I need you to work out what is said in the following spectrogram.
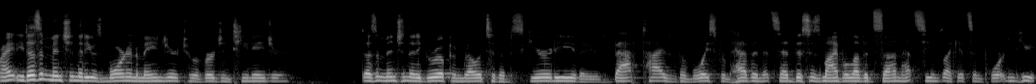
right? He doesn't mention that he was born in a manger to a virgin teenager. Doesn't mention that he grew up in relative obscurity, that he was baptized with a voice from heaven that said, This is my beloved Son. That seems like it's important. He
